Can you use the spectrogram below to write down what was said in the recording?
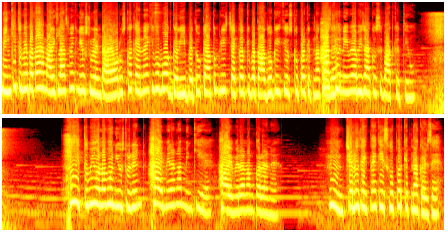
मिंकी तुम्हें पता है हमारी क्लास में एक न्यू स्टूडेंट आया और उसका कहना है कि वो बहुत गरीब है तो क्या तुम प्लीज़ चेक करके बता दोगे कि उसके ऊपर कितना कर्ज हाँ, है नहीं? मैं अभी जाकर उससे बात करती हूँ। हे तुम ही हो ना वो न्यू स्टूडेंट हाय मेरा नाम मिंकी है। हाय मेरा नाम करण है। हम्म चलो देखते हैं कि इसके ऊपर कितना कर्ज है।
